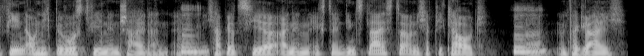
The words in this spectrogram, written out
vielen auch nicht bewusst, vielen Entscheidern. Ähm, mhm. Ich habe jetzt hier einen externen Dienstleister und ich habe die Cloud mhm. äh, im Vergleich.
